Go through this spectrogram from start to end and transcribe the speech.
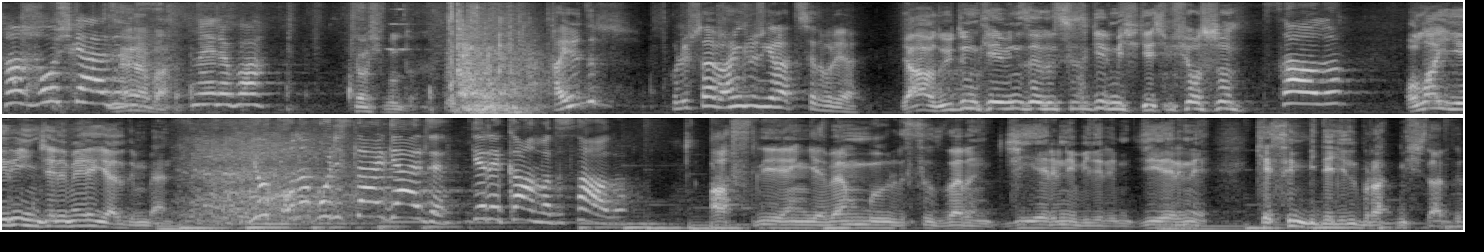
ha hoş geldin. Merhaba. Merhaba. Hoş bulduk. Hayırdır? Hulusi abi hangi rüzgar attı seni buraya? Ya duydum ki evinize hırsız girmiş. Geçmiş olsun. Sağ olun. Olay yeri incelemeye geldim ben. Yok ona polisler geldi. Gerek kalmadı sağ olun. Aslı yenge ben bu hırsızların ciğerini bilirim, ciğerini. Kesin bir delil bırakmışlardır.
